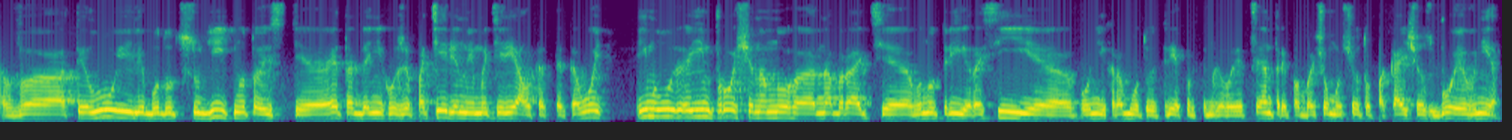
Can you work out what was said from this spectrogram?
в тылу или будут судить. Ну, то есть это для них уже потерянный материал как таковой. Им, им проще намного набрать внутри России. У них работают рекрутинговые центры. По большому счету пока еще сбоев нет.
